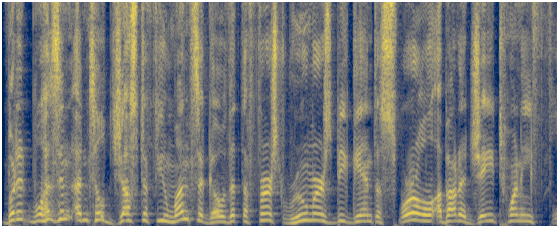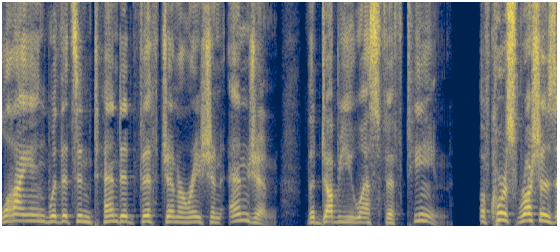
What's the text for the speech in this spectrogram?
but it wasn't until just a few months ago that the first rumors began to swirl about a J 20 flying with its intended fifth generation engine, the WS 15. Of course, Russia's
